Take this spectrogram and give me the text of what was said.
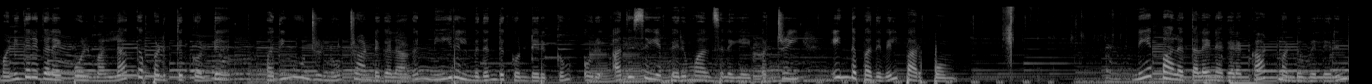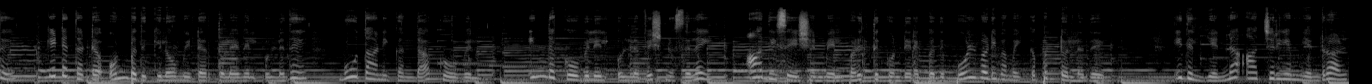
மனிதர்களைப் போல் மல்லாக்கப்படுத்திக் கொண்டு பதிமூன்று நூற்றாண்டுகளாக நீரில் மிதந்து கொண்டிருக்கும் ஒரு அதிசய பெருமாள் சிலையை பற்றி இந்த பதிவில் பார்ப்போம். நேபாள தலைநகர காட்மண்டுவில் இருந்து கிட்டத்தட்ட ஒன்பது கிலோமீட்டர் தொலைவில் உள்ளது பூதானிகந்தா கோவில். இந்த கோவிலில் உள்ள விஷ்ணு சிலை ஆதிசேஷன் மேல் படுத்துக் கொண்டிருப்பது போல் வடிவமைக்கப்பட்டுள்ளது. இதில் என்ன ஆச்சரியம் என்றால்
